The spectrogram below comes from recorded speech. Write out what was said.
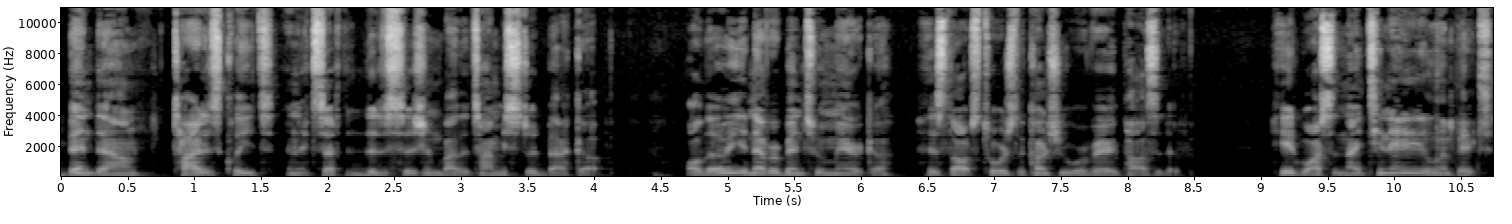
bent down, tied his cleats, and accepted the decision by the time he stood back up. Although he had never been to America, his thoughts towards the country were very positive. He had watched the 1980 Olympics,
